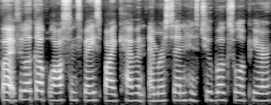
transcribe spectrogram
But if you look up Lost in Space by Kevin Emerson, his two books will appear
